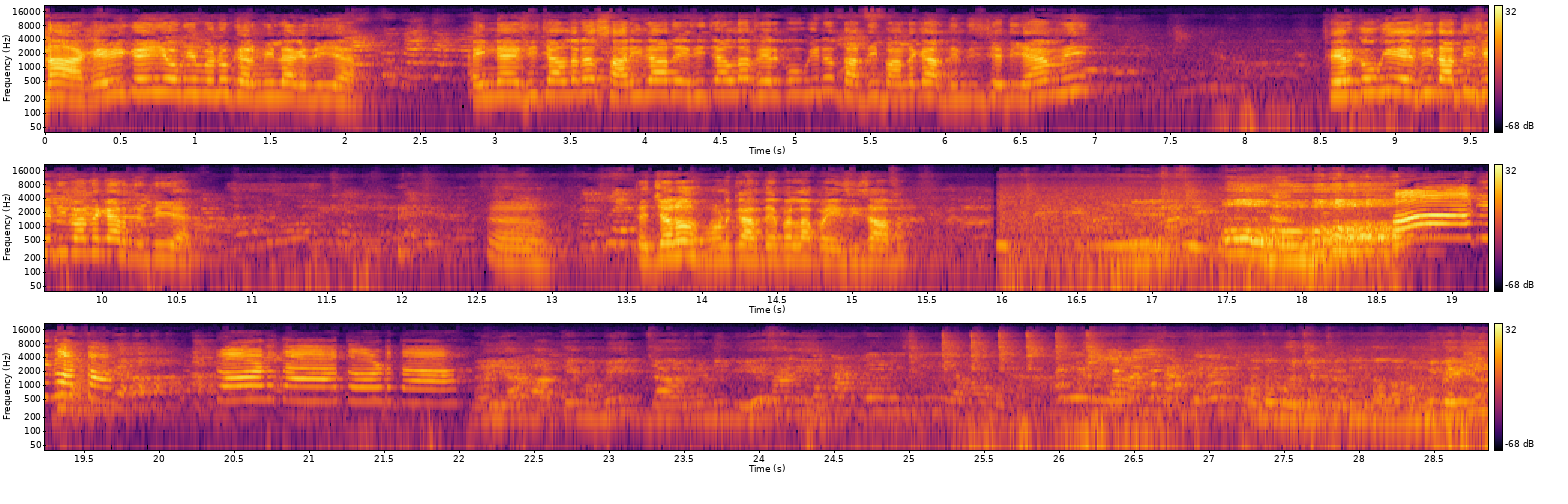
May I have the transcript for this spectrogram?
ਨਹਾ ਕੇ ਵੀ ਕਹੀ ਹੋਗੀ ਮੈਨੂੰ ਗਰਮੀ ਲੱਗਦੀ ਆ। ਇੰਨਾ ਏਸੀ ਚੱਲਦਾ ਨਾ ਸਾਰੀ ਰਾਤ ਏਸੀ ਚੱਲਦਾ ਫਿਰ ਕਹੂਗੀ ਨਾ ਦਾਦੀ ਬੰਦ ਕਰ ਦਿੰਦੀ ਛੇਤੀ ਐ ਮੰਮੀ ਫਿਰ ਕਹੂਗੀ ਏਸੀ ਦਾਦੀ ਛੇਤੀ ਬੰਦ ਕਰ ਦਿੰਦੀ ਆ। ਤੇ ਚਲੋ ਹੁਣ ਕਰਦੇ ਪਹਿਲਾਂ ਆਪਾਂ ਏਸੀ ਸਾਫ਼। ਓਹੋ। ਵਾਹ ਕੀ ਕਰਤਾ? ਤੋੜਦਾ ਤੋੜਦਾ। ਨਹੀਂ ਯਾਰ ਵਾਕਈ ਮੰਮੀ ਜਾਣ ਕੱਢੀ ਵੀ ਇਹ ਸਾਡੀ ਉਹ ਤਾਂ ਕੋਈ ਚੱਕਰ ਨਹੀਂ ਹੁੰਦਾ ਵਾ। ਮੰਮੀ ਬੈਠੀ।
